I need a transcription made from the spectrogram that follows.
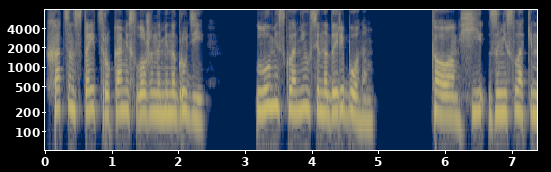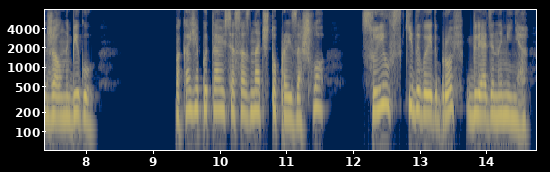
Хадсон стоит с руками сложенными на груди. Луми склонился над Эрибоном. Каоамхи занесла кинжал на бегу. Пока я пытаюсь осознать, что произошло, Суил вскидывает бровь, глядя на меня —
